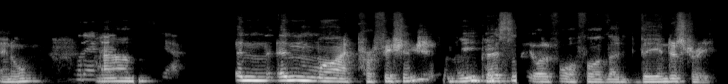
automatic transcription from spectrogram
and all. whatever. Um, yeah. in in my profession, for me personally, or for, for the, the industry,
